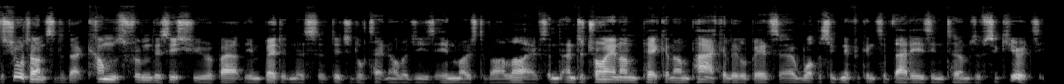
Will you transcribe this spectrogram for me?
the short answer to that comes from this issue about the embeddedness of digital technologies in most of our lives, and, and to try and unpick and unpack a little bit uh, what the significance of that is in terms of security.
